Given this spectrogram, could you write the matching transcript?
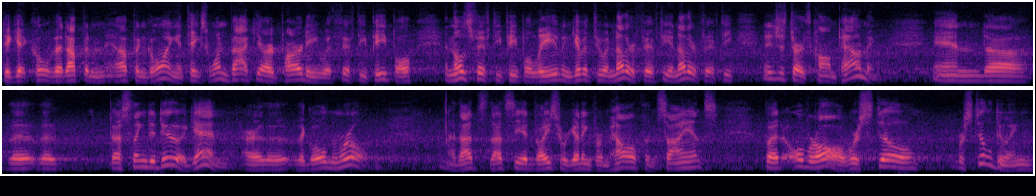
to get COVID up and up and going. It takes one backyard party with 50 people, and those 50 people leave and give it to another 50, another 50, and it just starts compounding. And uh, the the best thing to do again are the the golden rule. That's that's the advice we're getting from health and science. But overall, we're still we're still doing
